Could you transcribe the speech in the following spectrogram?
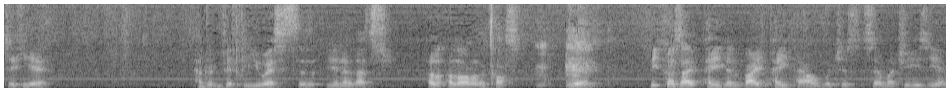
to here. 150 US, uh, you know, that's a, a lot of the cost. Because I pay them by PayPal, which is so much easier,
